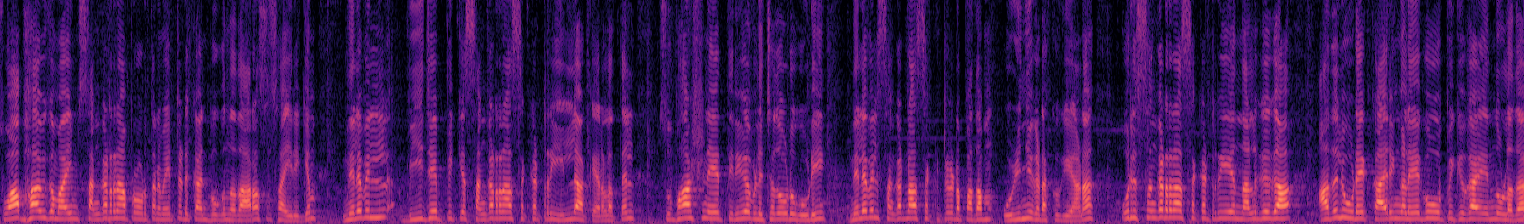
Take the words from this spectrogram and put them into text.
സ്വാഭാവികമായും സംഘടനാ പ്രവർത്തനം ഏറ്റെടുക്കാൻ പോകുന്നത് ആർ എസ് എസ് ആയിരിക്കും. നിലവിൽ ബി ജെ പിക്ക് സംഘടനാ സെക്രട്ടറി ഇല്ല കേരളത്തിൽ. സുഭാഷിനെ തിരികെ വിളിച്ചതോടുകൂടി നിലവിൽ സംഘടനാ സെക്രട്ടറിയുടെ പദം ഒഴിഞ്ഞു കിടക്കുകയാണ്. ഒരു സംഘടനാ സെക്രട്ടറിയെ നൽകുക അതിലൂടെ കാര്യങ്ങൾ ഏകോപിപ്പിക്കുക എന്നുള്ളത്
